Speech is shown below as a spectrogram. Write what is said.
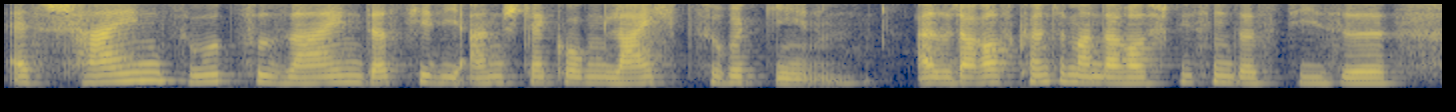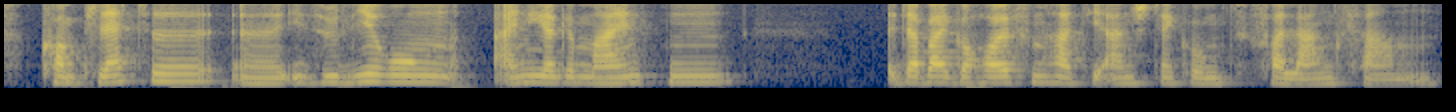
es scheint so zu sein, dass hier die Ansteckungen leicht zurückgehen. Also daraus könnte man daraus schließen, dass diese komplette äh, Isolierung einiger Gemeinden dabei geholfen hat, die Ansteckung zu verlangsamen.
